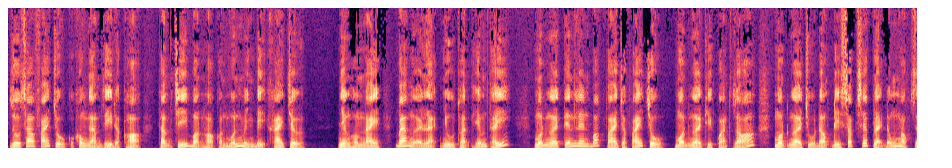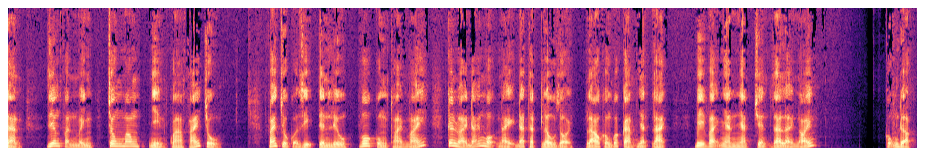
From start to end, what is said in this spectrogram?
dù sao phái chủ cũng không làm gì được họ, thậm chí bọn họ còn muốn mình bị khai trừ. Nhưng hôm nay, ba người lại nhu thuận hiếm thấy. Một người tiến lên bóp vai cho phái chủ, một người thì quạt gió, một người chủ động đi sắp xếp lại đống ngọc giản, riêng phần mình trông mong nhìn qua phái chủ. Phái chủ của dị tiên lưu vô cùng thoải mái, cái loại đãi ngộ này đã thật lâu rồi, lão không có cảm nhận lại, vì vậy nhàn nhạt chuyển ra lời nói. Cũng được,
